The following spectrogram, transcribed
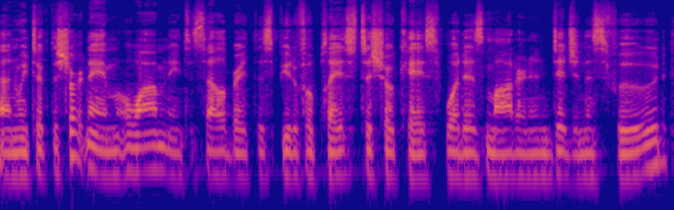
And we took the short name Owamni to celebrate this beautiful place to showcase what is modern indigenous food,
